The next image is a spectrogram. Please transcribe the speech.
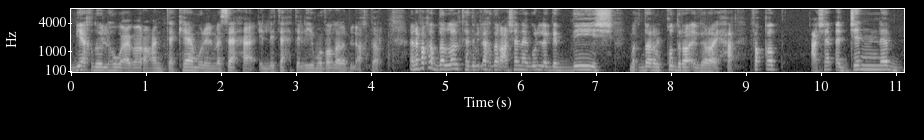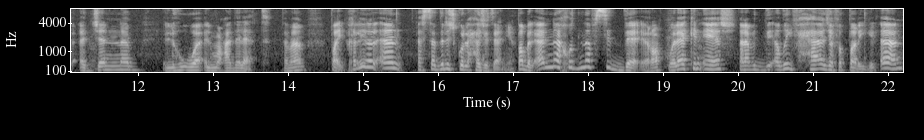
بياخذوا اللي هو عبارة عن تكامل المساحة اللي تحت اللي هي مظللة بالأخضر. أنا فقط ظللت هذه بالأخضر عشان أقول لك قديش مقدار القدرة اللي رايحة. فقط عشان أتجنب أتجنب اللي هو المعادلات. تمام؟ طيب خلينا الآن استدرجكم لحاجة ثانية طب الآن ناخذ نفس الدائرة ولكن إيش؟ أنا بدي أضيف حاجة في الطريق. الآن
